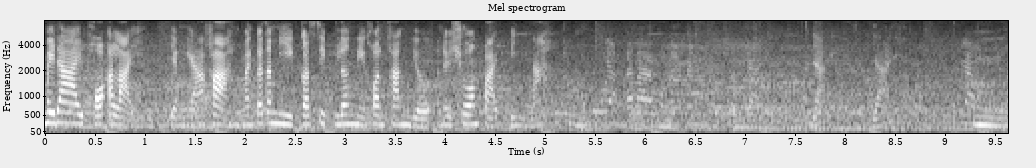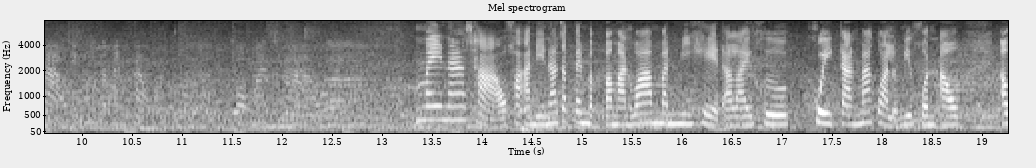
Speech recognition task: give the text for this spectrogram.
ไม่ได้เพราะอะไรอย่างเงี้ยค่ะ มันก็จะมีกระสิบเรื่องนี้ค่อนข้างเยอะในช่วงปลายปีนะ ยไม่น่าเฉาค่ะ อันนี้น่าจะเป็นแบบประมาณว่ามันมีเหตุอะไรคือคุยกันมากกว่าหรือมีคนเอาเอา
